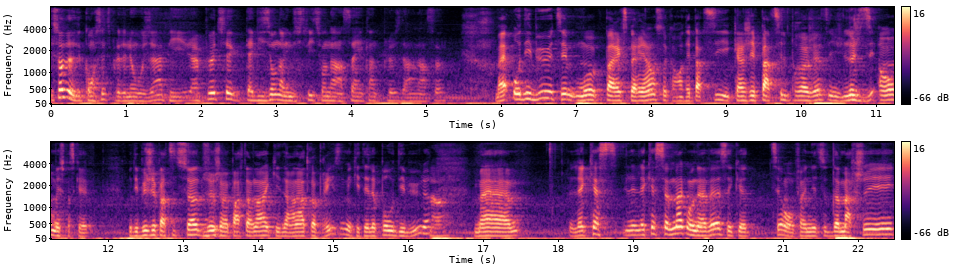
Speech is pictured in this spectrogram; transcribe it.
quelle sorte de conseils tu pourrais donner aux gens? Puis un peu, tu sais, ta vision dans l'industrie, tu dans 5 ans de plus dans, dans ça. Ben, au début, tu sais, moi, par expérience, quand on est parti, quand j'ai parti le projet, là, je dis on, mais c'est parce que au début, j'ai parti tout seul, puis j'ai un partenaire qui est dans l'entreprise, mais qui était là pas au début. Là. Non. Mais le, le- le questionnement qu'on avait, c'est que, tu sais, on fait une étude de marché,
